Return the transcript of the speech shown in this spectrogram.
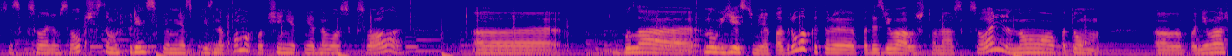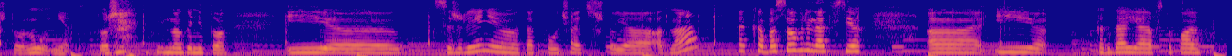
со сексуальным сообществом. И, в принципе, у меня среди знакомых вообще нет ни одного сексуала. Э, была, ну, есть у меня подруга, которая подозревала, что она сексуальна, но потом э, поняла, что, ну, нет, тоже немного не то. И, э, к сожалению, так получается, что я одна, так обособлена от всех. Э, и когда я вступаю в,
